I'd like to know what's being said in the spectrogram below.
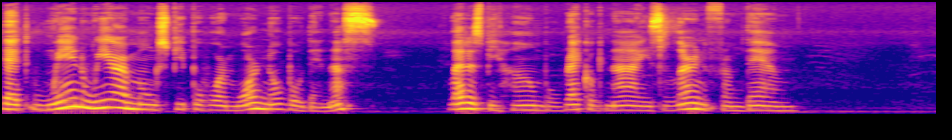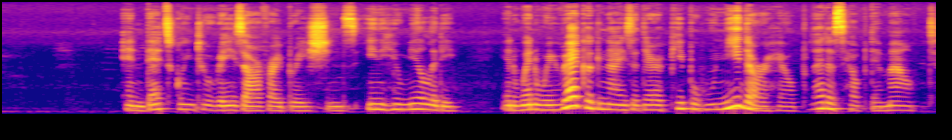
that when we are amongst people who are more noble than us, let us be humble, recognize, learn from them. And that's going to raise our vibrations in humility. And when we recognize that there are people who need our help, let us help them out.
